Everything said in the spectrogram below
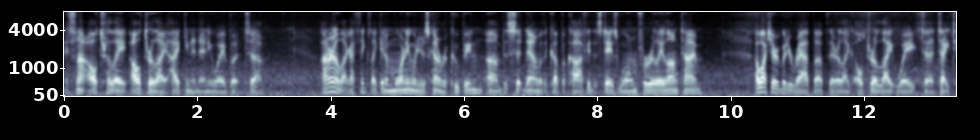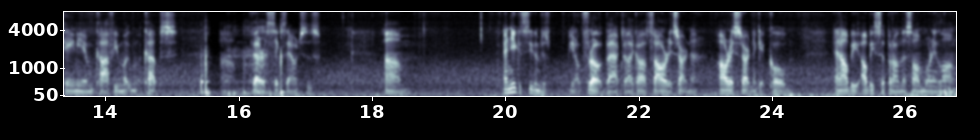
it's not ultralight ultralight hiking in any way, but uh, I don't know. Like I think like in a morning when you're just kind of recouping, um, to sit down with a cup of coffee that stays warm for a really long time. I watch everybody wrap up their like ultra lightweight uh, titanium coffee cups that are six ounces. Um, and you can see them just you know throw it back. They're like, oh, it's already starting to already starting to get cold. And I'll be, I'll be sipping on this all morning long.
